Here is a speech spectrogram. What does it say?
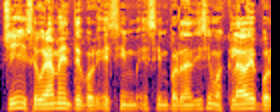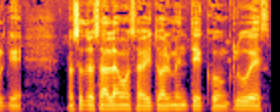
Sí, seguramente, porque es, es importantísimo, es clave porque nosotros hablamos habitualmente con clubes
